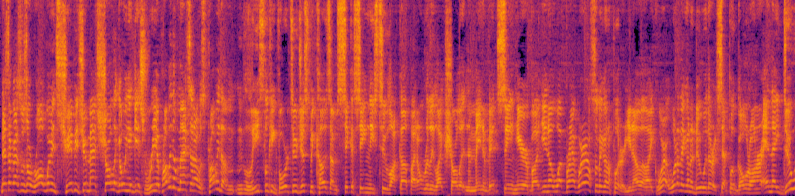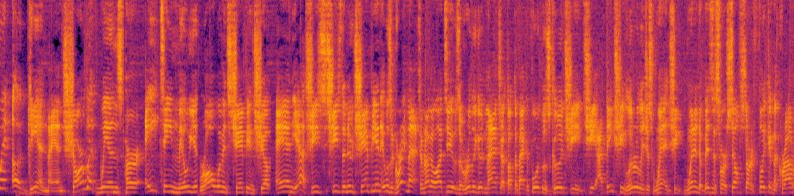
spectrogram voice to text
Next up, guys, was a Raw Women's Championship match. Charlotte going against Rhea. Probably the match that I was probably the least looking forward to just because I'm sick of seeing these two lock up. I don't really like Charlotte in the main event scene here, but you know what, Brad? Where else are they going to put her? You know, like, where, what are they going to do with her except put gold on her? And they do it again, man. Charlotte wins her 18 million Raw Women's Championship, and yeah, she's she's the new champion. It was a great match. I'm not going to lie to you. It was a really good match. I thought the back and forth was good. She, she, I think she literally just went, she went into business for herself, started flicking the crowd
